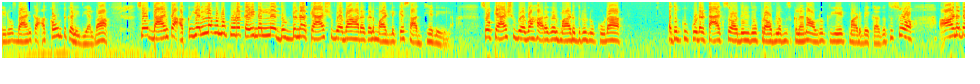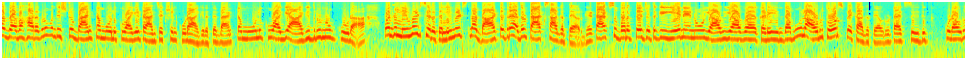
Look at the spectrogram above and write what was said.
ಏನು ಬ್ಯಾಂಕ್ ಅಕೌಂಟ್ಗಳಿದೆಯಲ್ವಾ ಸೊ ಬ್ಯಾಂಕ್ ಎಲ್ಲವನ್ನು ಕೂಡ ಕೈನಲ್ಲೇ ದುಡ್ಡನ್ನ ಕ್ಯಾಶ್ ವ್ಯವಹಾರಗಳು ಮಾಡ್ಲಿಕ್ಕೆ ಸಾಧ್ಯನೇ ಇಲ್ಲ. ಸೊ ಕ್ಯಾಶ್ ವ್ಯವಹಾರಗಳು ಮಾಡಿದ್ರು ಕೂಡ ಅದಕ್ಕೂ ಕೂಡ ಟ್ಯಾಕ್ಸ್ ಅದು ಇದು ಪ್ರಾಬ್ಲಮ್ಸ್ ಗಳನ್ನ ಅವರು ಕ್ರಿಯೇಟ್ ಮಾಡಬೇಕಾಗುತ್ತೆ. ಸೊ ಹಣದ ವ್ಯವಹಾರಗಳು ಒಂದಿಷ್ಟು ಬ್ಯಾಂಕ್ನ ಮೂಲಕವಾಗಿ ಟ್ರಾನ್ಸಾಕ್ಷನ್ ಕೂಡ ಆಗಿರುತ್ತೆ. ಬ್ಯಾಂಕ್ನ ಮೂಲಕವಾಗಿ ಆಗಿದ್ರು ಕೂಡ ಒಂದು ಲಿಮಿಟ್ಸ್ ಇರುತ್ತೆ. ಲಿಮಿಟ್ಸ್ನ ದಾಟಿದ್ರೆ ಅದು ಟ್ಯಾಕ್ಸ್ ಆಗುತ್ತೆ ಅವ್ರಿಗೆ. ಟ್ಯಾಕ್ಸ್ ಬರುತ್ತೆ ಜೊತೆಗೆ ಏನೇನು ಯಾವ ಯಾವ ಕಡೆಯಿಂದ ಮೂಲ ಅವರು ತೋರಿಸ್ಬೇಕಾಗತ್ತೆ. ಅವರು ಟ್ಯಾಕ್ಸ್ ಇದಕ್ಕೆ ಕೂಡ ಅವರು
